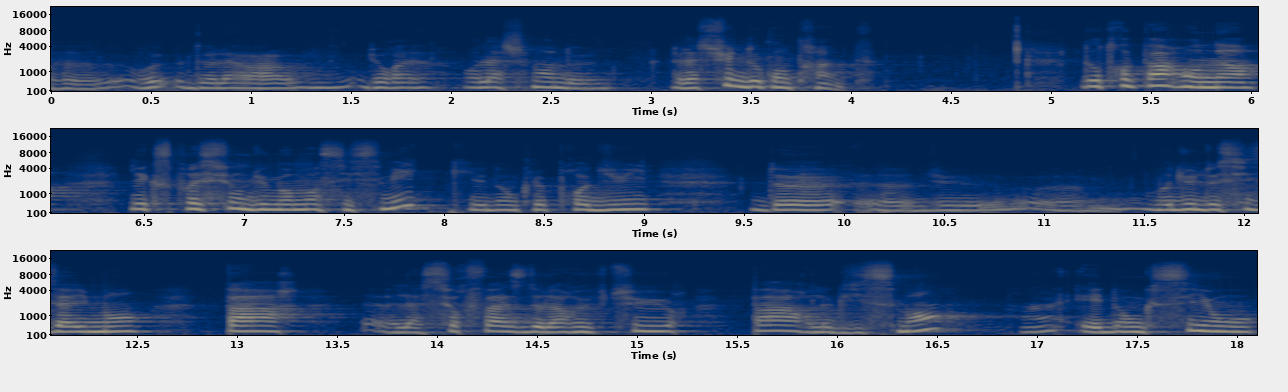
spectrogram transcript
euh, du relâchement de, la chute de contrainte. D'autre part, on a l'expression du moment sismique, qui est donc le produit de, euh, du euh, module de cisaillement par la surface de la rupture par le glissement. Hein. et donc si on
